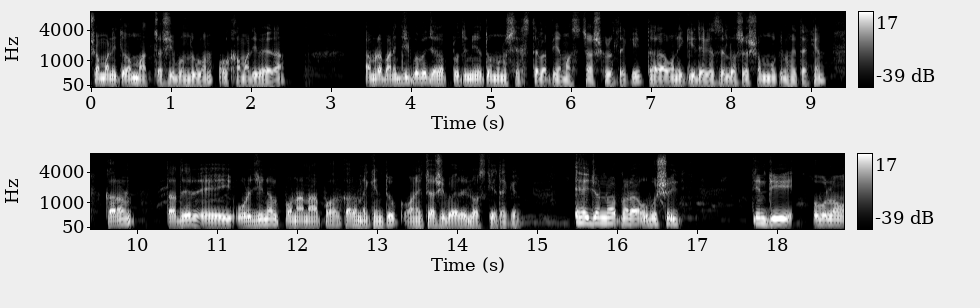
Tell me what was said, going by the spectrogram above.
সম্মানিত মাছ চাষি বন্ধুগণ ও খামারি ভাইয়েরা, আমরা বাণিজ্যিকভাবে যারা প্রতিনিয়ত মনোসেক্স তেলাপিয়া মাছ চাষ করে থাকি, তারা অনেকেই দেখেছে লসের সম্মুখীন হয়ে থাকেন। কারণ তাদের এই অরিজিনাল পোনা না পাওয়ার কারণে কিন্তু অনেক চাষি ভাইয়েরাই লস খেয়ে থাকেন। এই জন্য আপনারা অবশ্যই তিনটি অবলম্ব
